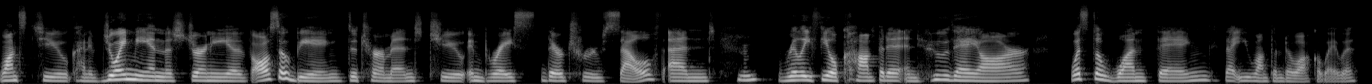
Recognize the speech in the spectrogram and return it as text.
wants to kind of join me in this journey of also being determined to embrace their true self and mm-hmm. really feel confident in who they are what's the one thing that you want them to walk away with?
